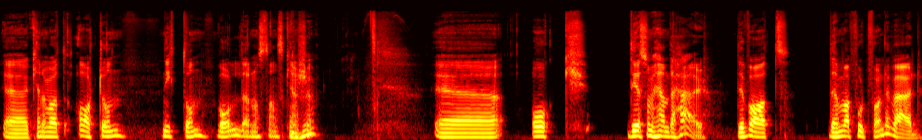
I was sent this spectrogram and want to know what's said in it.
Eh, kan det vara ett 18, 19 volt där någonstans kanske? Eh, och det som hände här, det var att den var fortfarande värd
